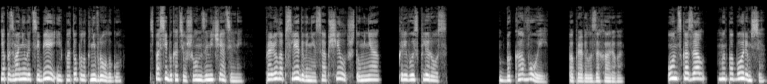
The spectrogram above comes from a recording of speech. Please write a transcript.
Я позвонила тебе и потопала к неврологу. Спасибо, Катюша, он замечательный. Провел обследование, сообщил, что у меня кривой склероз. «Боковой», — поправила Захарова. Он сказал, мы поборемся.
